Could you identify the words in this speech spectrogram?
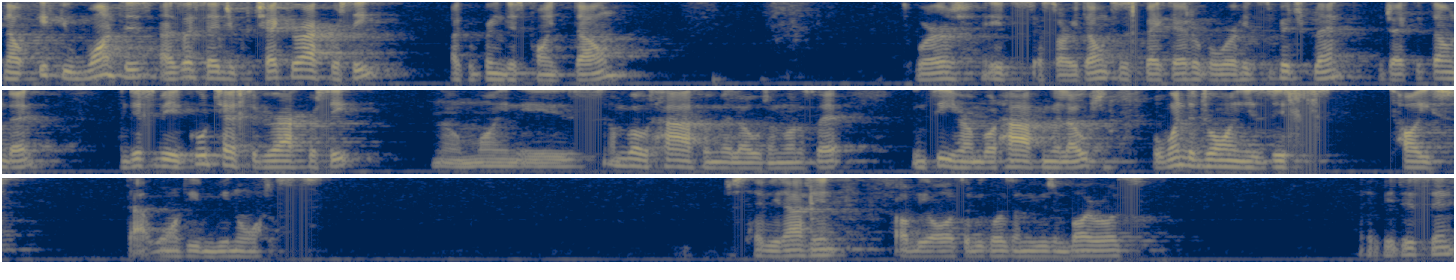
Now, if you wanted, as I said, you could check your accuracy. I could bring this point down to where it's, sorry, down to the spectator, but where it hits the picture plane. Project it down then. And this would be a good test of your accuracy. Now, mine is, I'm about half a mil out, I'm going to say. You can see here I'm about half a mil out. But when the drawing is this tight, that won't even be noticed. Just heavy that in, probably also because I'm using biros. Heavy this in.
